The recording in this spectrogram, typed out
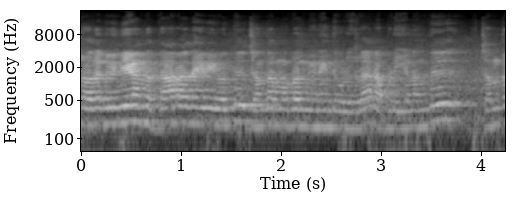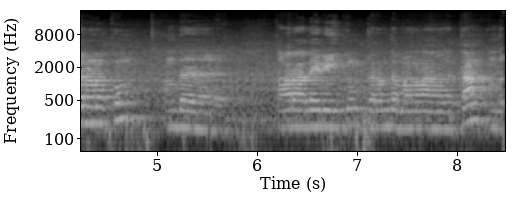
ஸோ அதன் ரீதியாக அந்த தாராதேவி வந்து சந்திரனுடன் இணைந்து விடுகிறார். அப்படி இணைந்து சந்திரனுக்கும் அந்த தாராதேவிக்கும் பிறந்த மகனாகத்தான் அந்த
